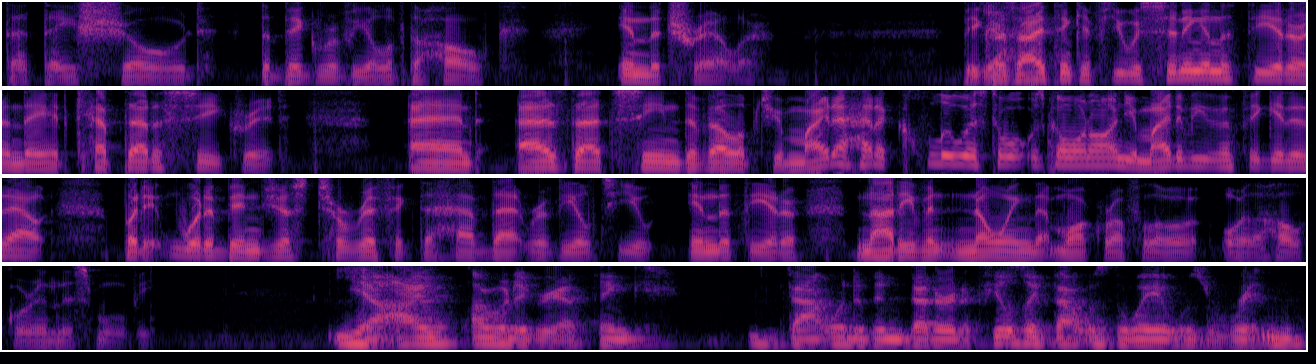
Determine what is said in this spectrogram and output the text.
that they showed the big reveal of the Hulk in the trailer. Because yeah. I think if you were sitting in the theater and they had kept that a secret, and as that scene developed, you might have had a clue as to what was going on. You might have even figured it out, but it would have been just terrific to have that revealed to you in the theater, not even knowing that Mark Ruffalo or the Hulk were in this movie. Yeah, I, I would agree. I think that would have been better. And it feels like that was the way it was written,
